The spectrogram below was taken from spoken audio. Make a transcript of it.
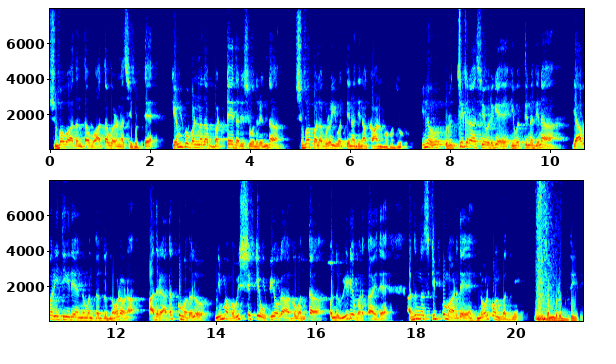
ಶುಭವಾದಂತ ವಾತಾವರಣ ಸಿಗುತ್ತೆ. ಕೆಂಪು ಬಣ್ಣದ ಬಟ್ಟೆ ಧರಿಸುವುದರಿಂದ ಶುಭ ಫಲಗಳು ಇವತ್ತಿನ ದಿನ ಕಾಣಬಹುದು. ಇನ್ನು ವೃಶ್ಚಿಕ ರಾಶಿಯವರಿಗೆ ಇವತ್ತಿನ ದಿನ ಯಾವ ರೀತಿ ಇದೆ ಅನ್ನುವಂಥದ್ದು ನೋಡೋಣ. ಆದರೆ ಅದಕ್ಕೂ ಮೊದಲು ನಿಮ್ಮ ಭವಿಷ್ಯಕ್ಕೆ ಉಪಯೋಗ ಆಗುವಂತ ಒಂದು ವಿಡಿಯೋ ಬರ್ತಾ ಇದೆ. ಅದನ್ನ ಸ್ಕಿಪ್ ಮಾಡದೆ ನೋಡ್ಕೊಂಡು ಬನ್ನಿ. ಸಮೃದ್ಧಿ.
